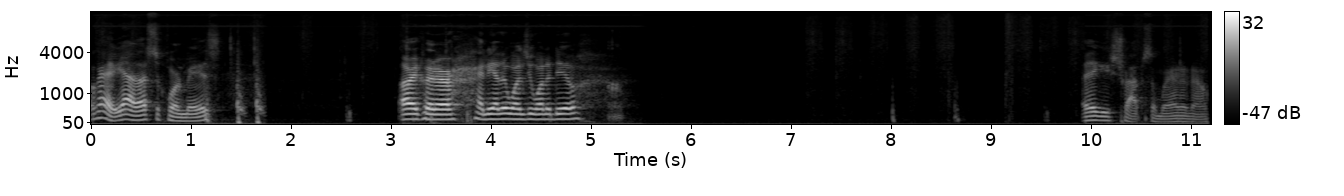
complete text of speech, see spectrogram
Okay, yeah, that's the corn maze. Alright, Critter, any other ones you want to do? I think he's trapped somewhere, I don't know.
